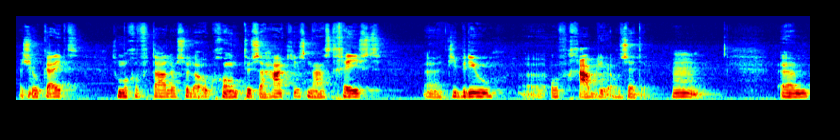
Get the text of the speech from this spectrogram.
Als je ook kijkt, sommige vertalers zullen ook gewoon tussen haakjes naast geest uh, Jibril uh, of Gabriel zetten. Hmm. Um,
